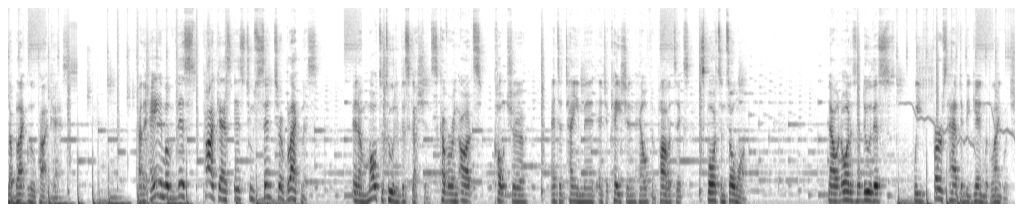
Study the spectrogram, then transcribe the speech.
the Black Glue Podcast. Now, the aim of this podcast is to center blackness in a multitude of discussions covering arts, culture, entertainment, education, health and politics, sports, and so on. Now, in order to do this, we first have to begin with language.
